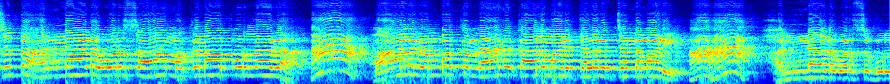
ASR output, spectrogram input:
ಸಿದ್ಧ ಹನ್ನೆರಡು ವರ್ಷ ಮಕನಾಪುರದಾಗ ಮಾಲಗಂಬಕ್ಕ ಮ್ಯಾಗ ಕಾಲು ಮಾಡಿ ತೆಳಗ ಚಂಡ ಮಾಡಿ. ಹನ್ನೆರಡು ವರ್ಷ ಗುರು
